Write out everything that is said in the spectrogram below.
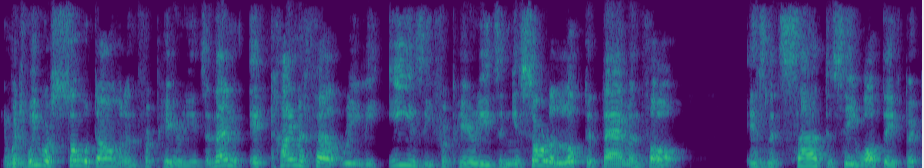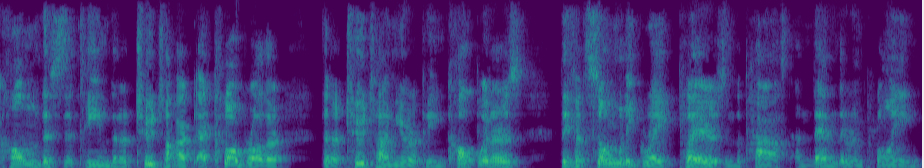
in which we were so dominant for periods. And then it kind of felt really easy for periods. And you sort of looked at them and thought, isn't it sad to see what they've become? This is a team that are two time, a club rather, that are two-time European Cup winners. They've had so many great players in the past, and then they're employing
